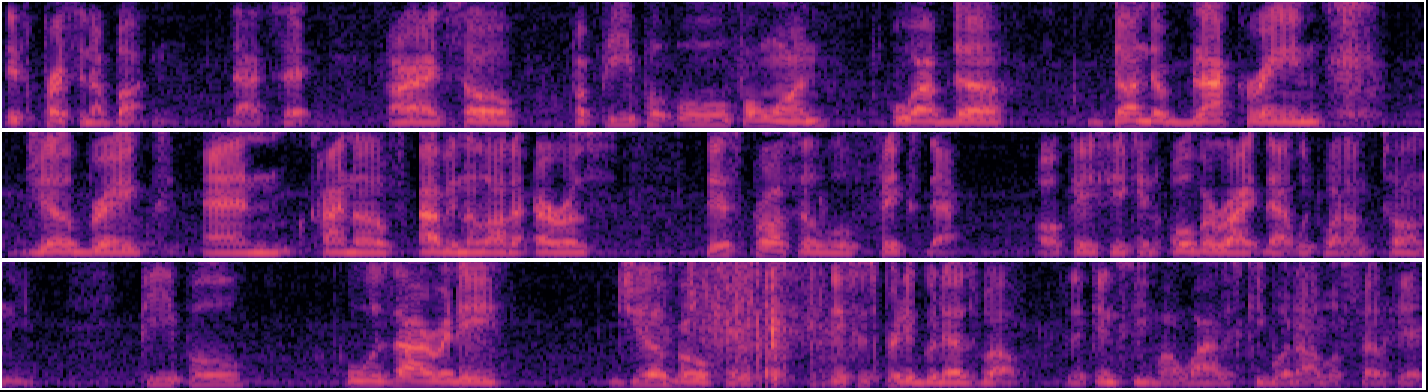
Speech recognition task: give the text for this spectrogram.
is pressing a button. That's it. All right. So for people who, for one, who have the done the Blackra1n jailbreak and kind of having a lot of errors, this process will fix that. Okay, so you can overwrite that with what I'm telling you. People who's already jailbroken, this is pretty good as well. You can see my wireless keyboard almost fell here.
